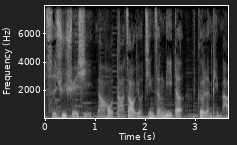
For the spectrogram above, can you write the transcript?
持续学习，然后打造有竞争力的个人品牌。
